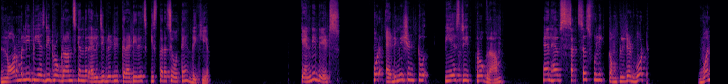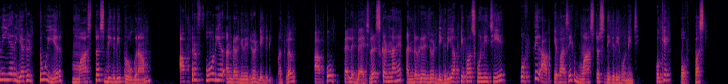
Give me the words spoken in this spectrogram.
नॉर्मली पीएचडी प्रोग्राम्स के अंदर एलिजिबिलिटी क्राइटेरिया किस तरह से होते हैं? देखिए candidates for admission to PhD program shall have successfully completed what? One year या फिर year masters degree program after four year under graduate degree मतलब आपको पहले बैचलर्स करना है ग्रेजुएट डिग्री आपके पास होनी चाहिए और फिर आपके पास एक मास्टर्स डिग्री होनी चाहिए। ओके वो फ़र्स्ट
